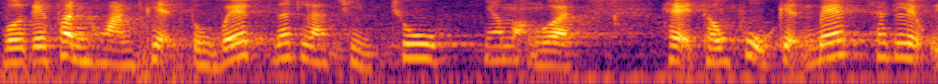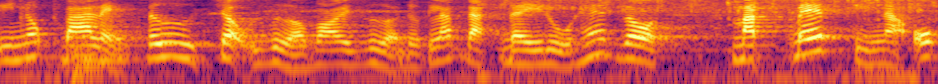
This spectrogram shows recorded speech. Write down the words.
với cái phần hoàn thiện tủ bếp rất là chỉn chu nha mọi người. Hệ thống phụ kiện bếp chất liệu inox 304 chậu rửa vòi rửa được lắp đặt đầy đủ hết rồi. Mặt bếp thì là ốp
